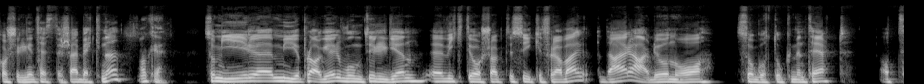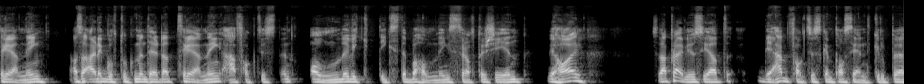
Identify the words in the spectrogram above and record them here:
korsryggen fester seg i bekkenet, Okay. som gir eh, mye plager, vondt i ryggen, eh, viktig årsak til sykefravær. Der er det jo nå så godt dokumentert at trening altså er det godt dokumentert at trening er faktisk den aller viktigste behandlingsstrategien vi har. Så der pleier vi å si at det er faktisk en pasientgruppe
